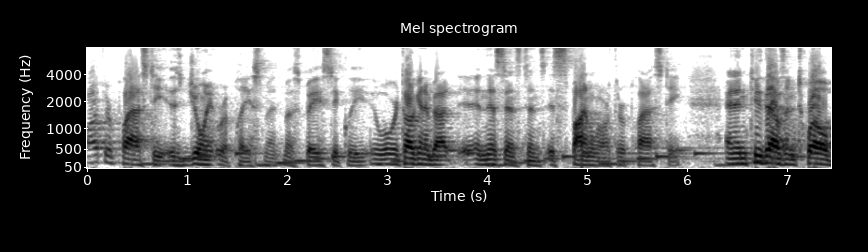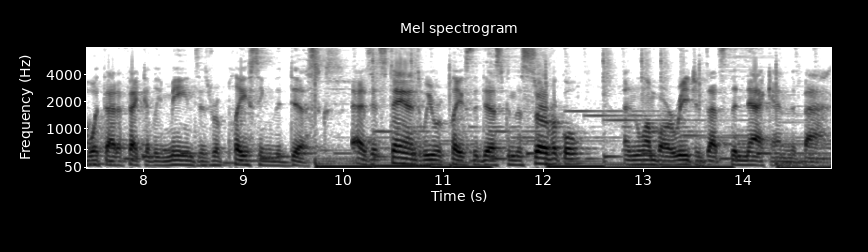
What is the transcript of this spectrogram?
Arthroplasty is joint replacement, most basically. What we're talking about in this instance is spinal arthroplasty. And in 2012, what that effectively means is replacing the discs. As it stands, we replace the disc in the cervical and lumbar regions, that's the neck and the back.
